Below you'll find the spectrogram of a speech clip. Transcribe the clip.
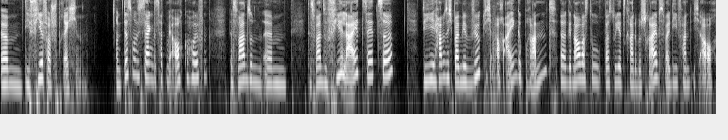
ähm, die vier Versprechen. und das muss ich sagen, das hat mir auch geholfen. Das waren so, ähm, das waren so vier Leitsätze, die haben sich bei mir wirklich auch eingebrannt. Äh, genau was du, was du jetzt gerade beschreibst, weil die fand ich auch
